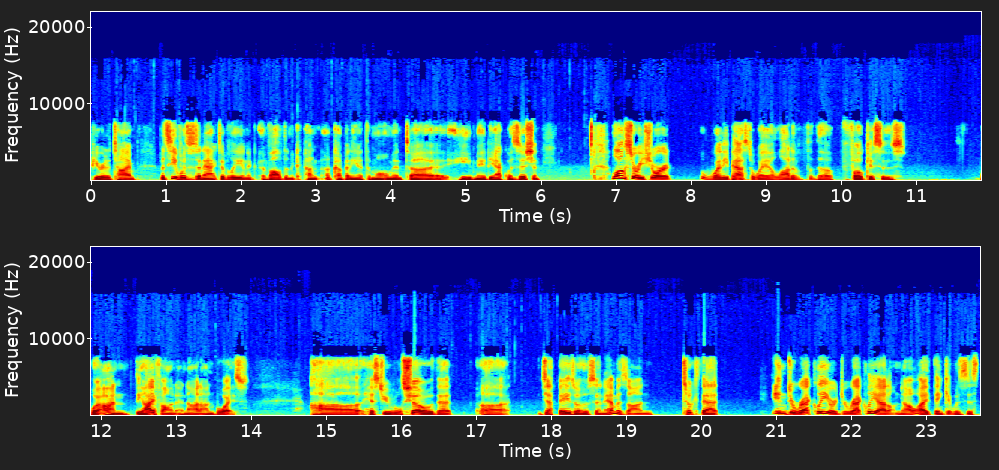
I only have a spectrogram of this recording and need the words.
period of time. But Steve wasn't actively in, involved in the con- company at the moment he made the acquisition. Long story short, when he passed away, a lot of the focuses were on the iPhone and not on voice. Uh, history will show that uh, Jeff Bezos and Amazon took that indirectly or directly. I don't know. I think it was just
